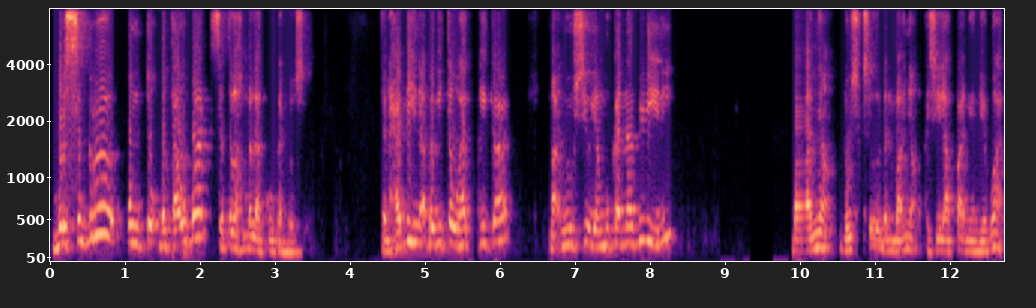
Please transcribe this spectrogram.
Bersegera untuk bertaubat setelah melakukan dosa. Dan hadis nak bagi tahu hakikat manusia yang bukan nabi ini banyak dosa dan banyak kesilapan yang dia buat.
